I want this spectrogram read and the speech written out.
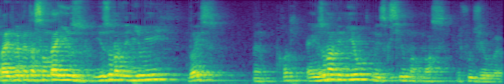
para a implementação da ISO, ISO 9002. É, é ISO 9000, não esqueci o nome, nossa, me fugiu agora.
